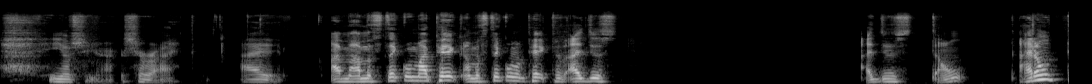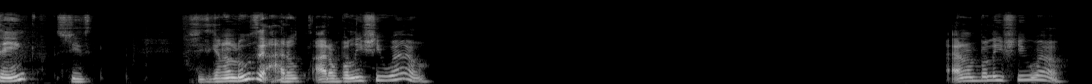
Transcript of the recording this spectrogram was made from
Io Shirai. I I'm I'm gonna stick with my pick. I'm gonna stick with my pick because I just I just don't I don't think she's she's gonna lose it. I don't I don't believe she will. I don't believe she will.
